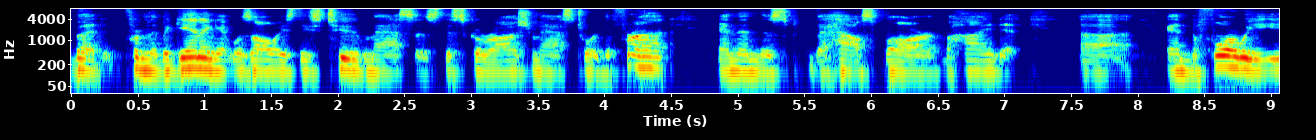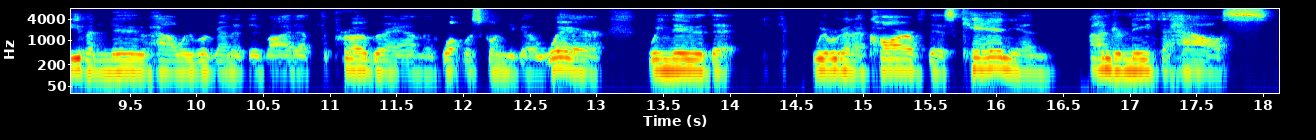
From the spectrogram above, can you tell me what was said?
but from the beginning, it was always these two masses: this garage mass toward the front, and then this the house bar behind it. Uh, and before we even knew how we were going to divide up the program and what was going to go where, we knew that we were going to carve this canyon underneath the house.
